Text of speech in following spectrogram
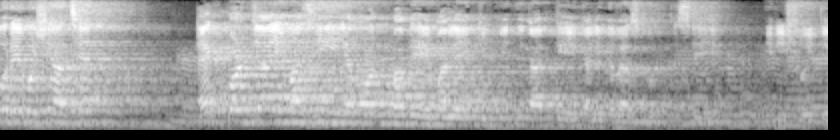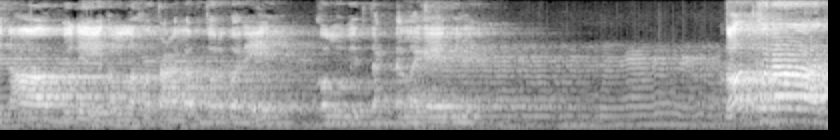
করে বসে আছেন। এক পর্যায়ে মাঝি এমন ভাবে মালিক ইবনে দিনারকে গালিগালাজ করতেছে। তিনি সইতে না পেরে আল্লাহ তাআলার দরবারে কলবের দাগটা লাগাই দিলেন। তৎক্ষণাৎ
